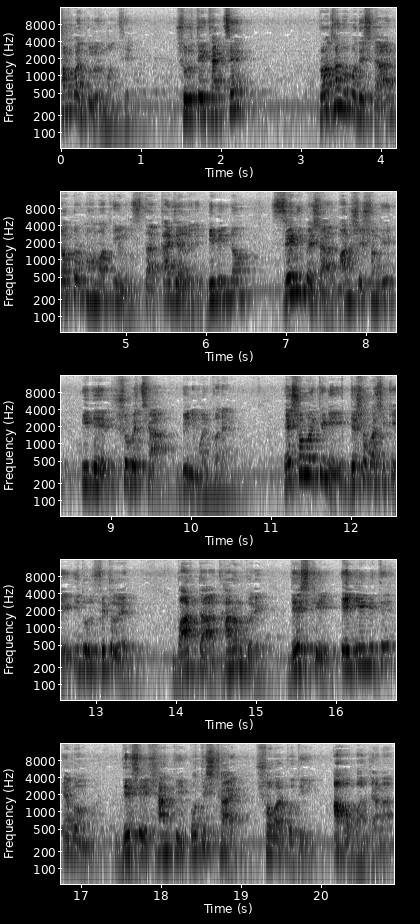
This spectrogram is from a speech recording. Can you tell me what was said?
সংবাদগুলোর মধ্যে। শুরুতেই থাকছে প্রধান উপদেষ্টা ডক্টর মোহাম্মদ ইউনুস তার কার্যালয়ে বিভিন্ন শ্রেণি পেশার মানুষের সঙ্গে ঈদের শুভেচ্ছা বিনিময় করেন। এ সময় তিনি দেশবাসীকে ঈদ উল ফিতরের বার্তা ধারণ করে দেশকে এগিয়ে নিতে এবং দেশে শান্তি প্রতিষ্ঠায় সবার প্রতি আহ্বান জানান।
